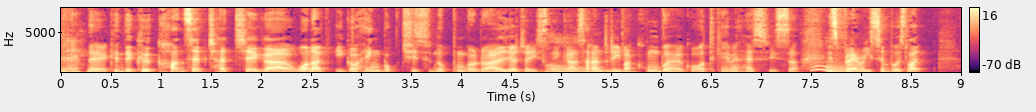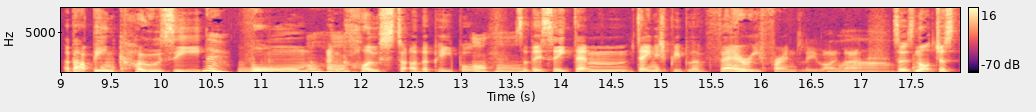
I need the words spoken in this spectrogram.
네. 네, 근데 그 컨셉 자체가 워낙 이거 행복 지수 높은 걸로 알려져 있으니까 오. 사람들이 막 공부하고 어떻게 하면 할 수 있어. 음. It's very simple. It's like about being cozy, 네. warm, uh-huh. and close to other people. Uh-huh. So they say them Danish people are very friendly like wow. that. So it's not just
